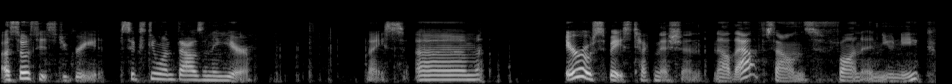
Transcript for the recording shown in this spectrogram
Associate's degree, 61,000 a year. Nice. Um aerospace technician. Now that sounds fun and unique.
